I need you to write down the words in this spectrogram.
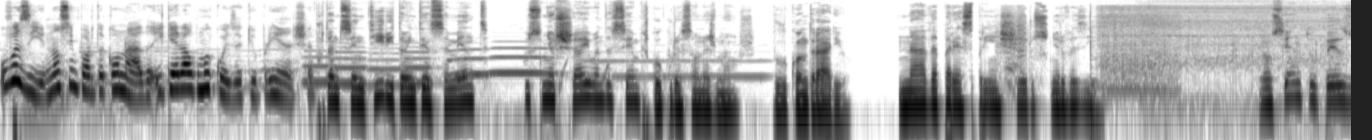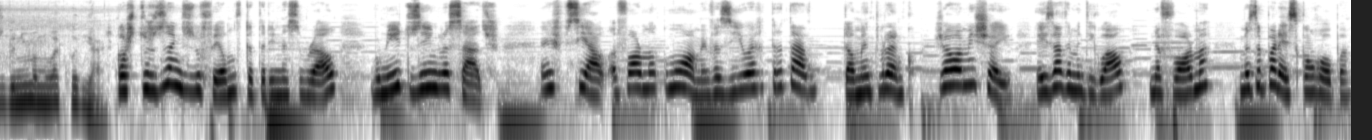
O vazio não se importa com nada e quer alguma coisa que o preencha. Portanto, sentir e tão intensamente, o senhor cheio anda sempre com o coração nas mãos. Pelo contrário, nada parece preencher o senhor vazio. Não sente o peso de nenhuma molécula de ar. Gosto dos desenhos do filme de Catarina Sobral, bonitos e engraçados. Em especial, a forma como o homem vazio é retratado. Totalmente branco. Já o homem cheio é exatamente igual, na forma, mas aparece com roupa.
